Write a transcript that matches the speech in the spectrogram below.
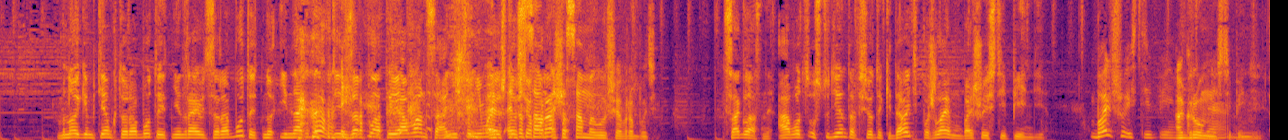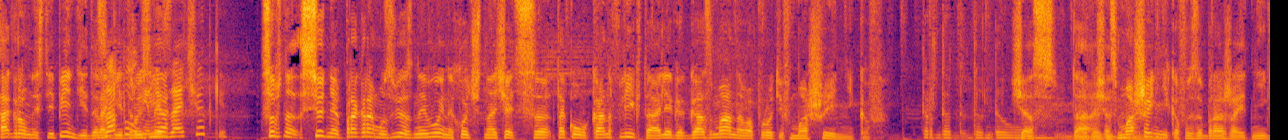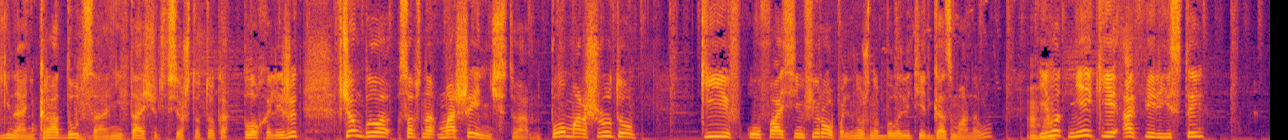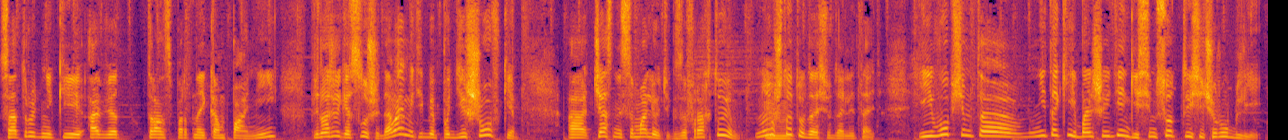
Многим тем, кто работает, не нравится работать, но иногда в день зарплаты и аванса они понимают, что все хорошо. это самое лучшее в работе. Согласны. А вот у студентов все-таки давайте пожелаем им большой стипендии. Большой стипендий. Огромные да. стипендии. Огромной стипендии, дорогие Заполнены друзья. зачетки. Собственно, сегодня программу «Звездные войны» хочет начать с такого конфликта Олега Газманова против мошенников. Сейчас, да, сейчас мошенников изображает Нигина. Они крадутся, они тащат все, что только плохо лежит. В чем было, собственно, мошенничество? По маршруту Киев, Уфа, Симферополь нужно было лететь Газманову. И Ага. вот некие аферисты, сотрудники авиатранспортной компании, предложили, говорят, слушай, давай мы тебе по дешевке а, частный самолетик зафрахтуем, ну Мгм. что туда-сюда летать. И, в общем-то, не такие большие деньги, 700 тысяч рублей.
